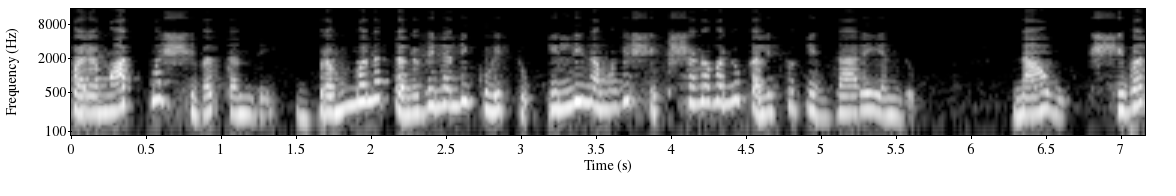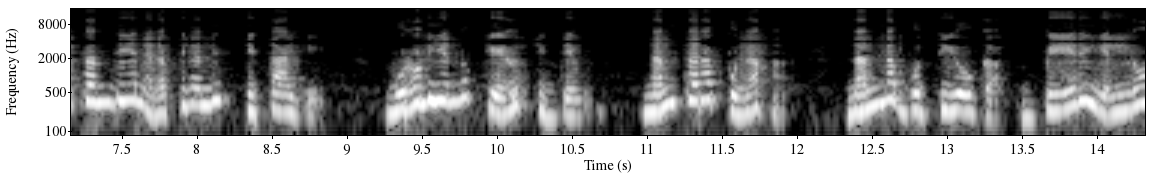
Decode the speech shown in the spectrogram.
ಪರಮಾತ್ಮ ಶಿವ ತಂದೆ ಬ್ರಹ್ಮನ ತನುವಿನಲ್ಲಿ ಕುಳಿತು ಇಲ್ಲಿ ನಮಗೆ ಶಿಕ್ಷಣವನ್ನು ಕಲಿಸುತ್ತಿದ್ದಾರೆ ಎಂದು. ನಾವು ಶಿವ ತಂದೆಯ ನೆನಪಿನಲ್ಲಿ ಸ್ಥಿತಾಗಿ ಮುರುಳಿಯನ್ನು ಕೇಳುತ್ತಿದ್ದೆವು. ನಂತರ ಪುನಃ ನನ್ನ ಬುದ್ಧಿಯೋಗ ಬೇರೆ ಎಲ್ಲೋ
